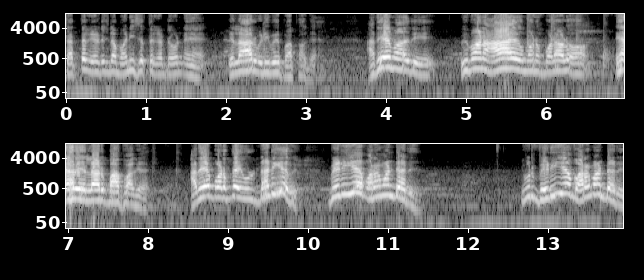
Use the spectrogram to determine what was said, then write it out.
சத்தம் கேட்டுச்சுன்னா மணி சத்தம் கேட்டோடனே எல்லாரும் வெளியே போய் பார்ப்பாங்க. அதே மாதிரி விமானம் ஆகாய விமானம் போனாலும் யாரும் எல்லாரும் பார்ப்பாங்க. அதே போல தான் இவர் நடிகர். வெளியே வரமாட்டார். இவர் வெளியே வரமாட்டார்.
